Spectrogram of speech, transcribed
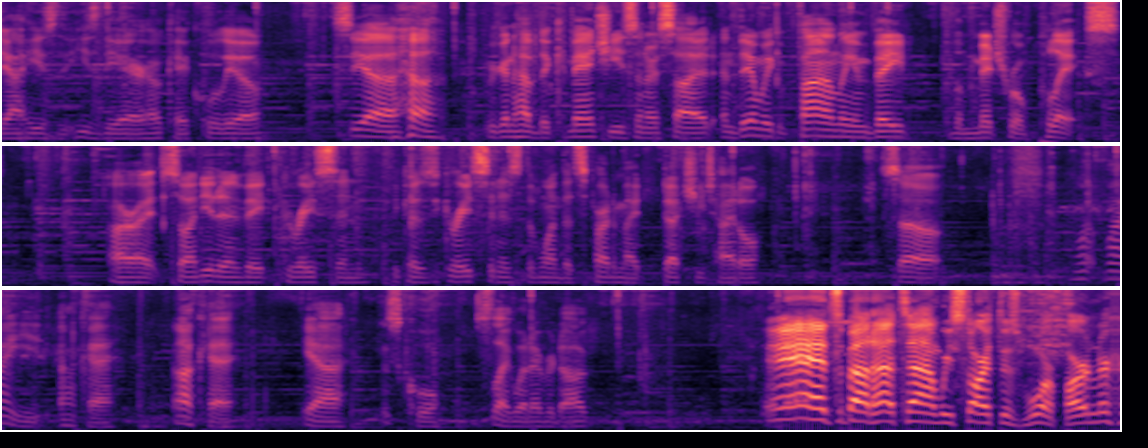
yeah, he's the, he's the heir. Okay, coolio. So yeah, we're gonna have the Comanches on our side, and then we can finally invade the Metroplex. Alright, so I need to invade Grayson, because Grayson is the one that's part of my duchy title. So, what, why okay. Okay. Yeah, it's cool. It's like whatever, dog. Yeah, it's about that time we start this war, partner.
